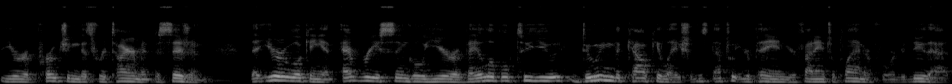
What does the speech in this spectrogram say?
you're approaching this retirement decision, that you're looking at every single year available to you, doing the calculations. That's what you're paying your financial planner for to do that.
